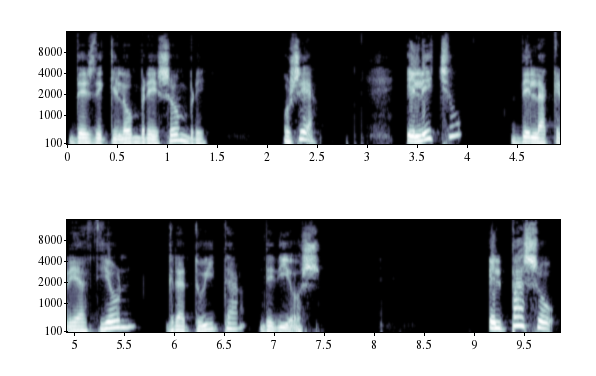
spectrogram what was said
desde que el hombre es hombre. O sea, el hecho de la creación gratuita de Dios. El paso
